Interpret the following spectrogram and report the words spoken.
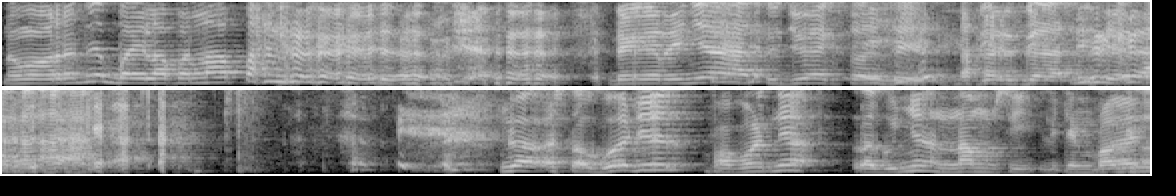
Nama warnetnya by 88. Dengerinnya A7X Iya. Dirgat. Enggak, setahu gue dia favoritnya lagunya 6 sih, Linkin Park.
